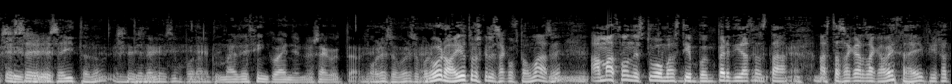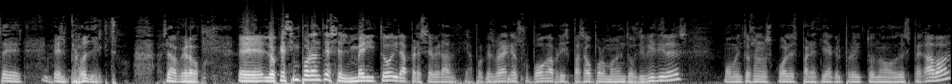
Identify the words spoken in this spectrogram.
Sí, ese, hito, ¿no? Entiendo que es importante. Eh, Más de cinco años nos ha costado. Por eso, por eso. Pero bueno, hay otros que les ha costado más, ¿eh? Amazon estuvo más tiempo en pérdidas hasta, hasta sacar la cabeza, ¿eh? Fíjate el proyecto. O sea, pero eh, lo que es importante es el mérito y la perseverancia, porque es verdad que supongo que habréis pasado por momentos difíciles, momentos en los cuales parecía que el proyecto no despegaba,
